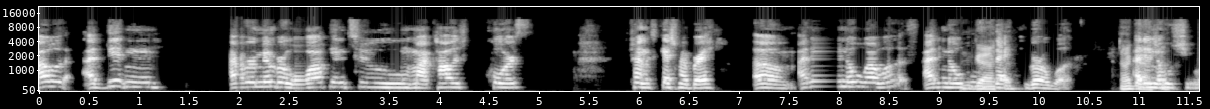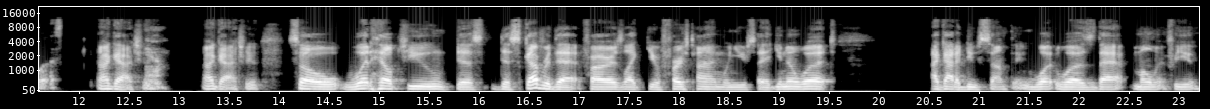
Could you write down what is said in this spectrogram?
I was. I didn't. I remember walking to my college course, trying to catch my breath. Um, I didn't know who I was. I didn't know who gotcha. that girl was. I, I didn't you. know who she was. I got you. Yeah. I got you. So, what helped you dis- discover that? As far as like your first time when you said, "You know what, I got to do something." What was that moment for you?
